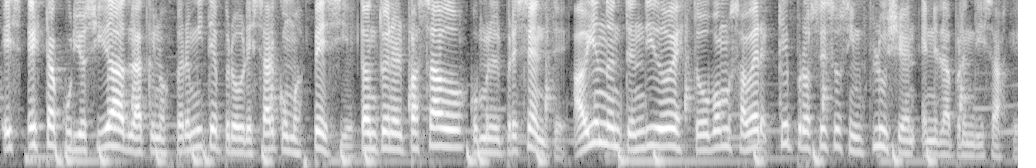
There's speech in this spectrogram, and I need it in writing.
Es esta curiosidad la que nos permite progresar como especie, tanto en el pasado como en el presente. Habiendo entendido esto, vamos a ver qué procesos influyen en el aprendizaje.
